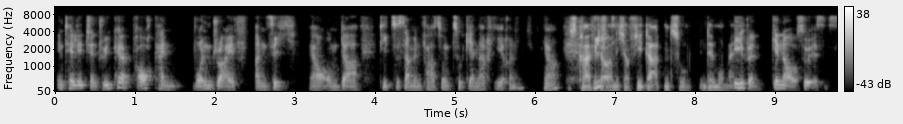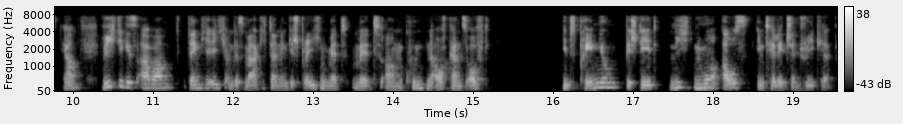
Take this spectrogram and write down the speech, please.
Intelligent Recap braucht kein OneDrive an sich, ja, um da die Zusammenfassung zu generieren. Ja. Das greift Wichtig, ja auch nicht auf die Daten zu in dem Moment. Eben, genau, so ist es. Ja. Wichtig ist aber, denke ich, und das merke ich dann in Gesprächen mit, mit ähm, Kunden auch ganz oft, Teams Premium besteht nicht nur aus Intelligent Recap.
